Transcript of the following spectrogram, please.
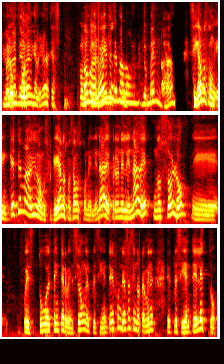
Igualmente, Edgar, gracias. Vamos al siguiente tema, don, Ben. Sigamos con, ¿en qué tema íbamos? Porque ya nos pasamos con el ENADE, pero en el ENADE no solo eh, pues tuvo esta intervención el presidente de Fundesa, sino también el presidente electo,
